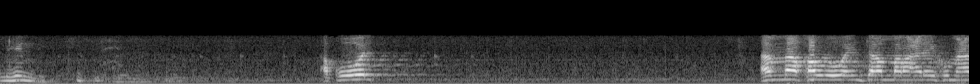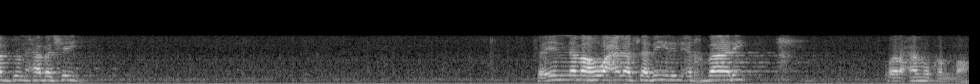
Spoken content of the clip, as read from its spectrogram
الهندي. أقول أما قوله وإن تأمر عليكم عبد حبشي فإنما هو على سبيل الإخبار ورحمك الله.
